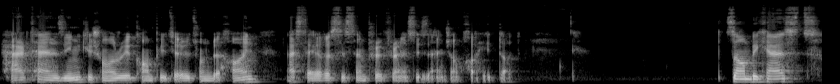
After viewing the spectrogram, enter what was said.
هر تنظیمی که شما روی کامپیوترتون بخواین از طریق System Preferences انجام خواهید داد. زامبی‌کست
